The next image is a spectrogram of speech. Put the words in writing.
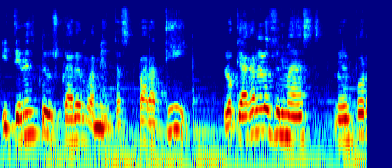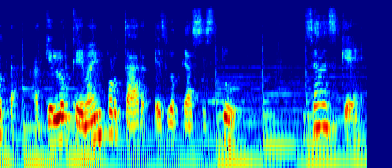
y tienes que buscar herramientas para ti. Lo que hagan los demás no importa, aquí lo que va a importar es lo que haces tú. ¿Y sabes qué?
